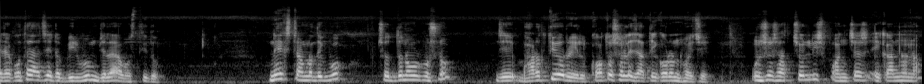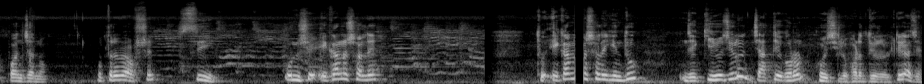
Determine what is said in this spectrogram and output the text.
এটা কোথায় আছে? এটা বীরভূম জেলায় অবস্থিত। নেক্সট আমরা দেখব চোদ্দ নম্বর প্রশ্ন, যে ভারতীয় রেল কত সালে জাতীয়করণ হয়েছে? উনিশশো সাতচল্লিশ, পঞ্চাশ, একান্ন না পঞ্চান্ন? উত্তর হবে অপশন সি উনিশশো একান্ন সালে তো একান্ন সালে কিন্তু যে কী হয়েছিল? জাতীয়করণ হয়েছিল ভারতীয় রেল, ঠিক আছে?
